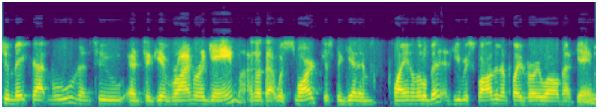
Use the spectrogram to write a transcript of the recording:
to make that move and to and to give Reimer a game. I thought that was smart, just to get him playing a little bit, and he responded and played very well in that game.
